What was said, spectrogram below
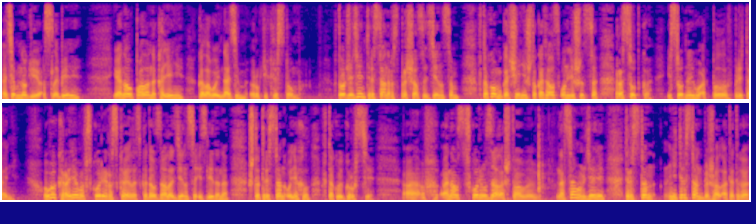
затем ноги ее ослабели, и она упала на колени, головой на землю, руки крестом. В тот же день Тристан распрощался с Зиносом в таком огорчении, что, казалось, он лишится рассудка, и судно его отплыло в Британию. Увы, королева вскоре раскаялась, когда узнала от Зиноса из Лидона, что Тристан уехал в такой грусти. А, она вскоре узнала, что на самом деле Тристан, не Тристан бежал от этого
